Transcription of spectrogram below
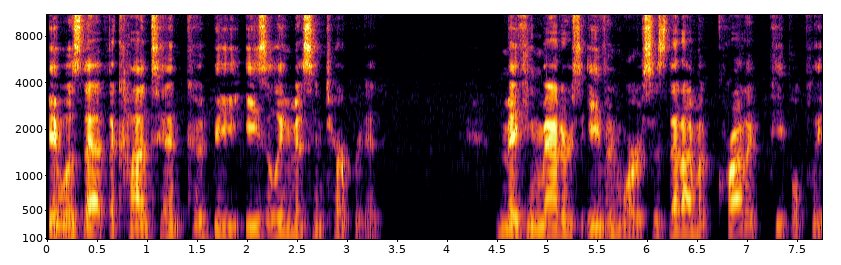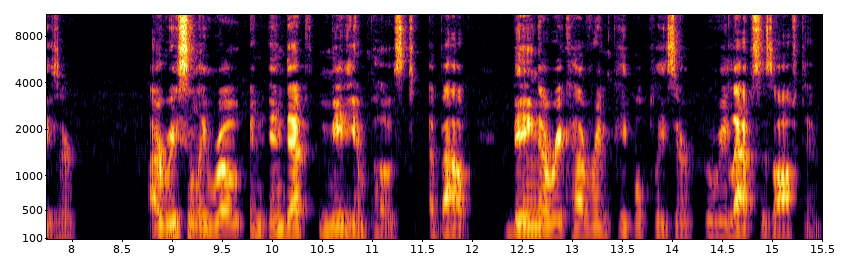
It was that the content could be easily misinterpreted. Making matters even worse is that I'm a chronic people pleaser. I recently wrote an in depth Medium post about being a recovering people pleaser who relapses often,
